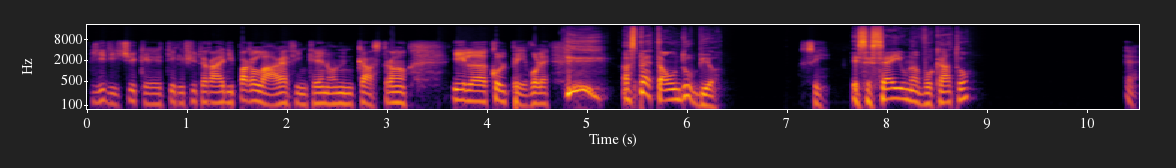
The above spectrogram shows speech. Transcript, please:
gli dici che ti rifiuterai di parlare finché non incastrano il colpevole. Aspetta, ho un dubbio. Sì. E se sei un avvocato? Eh,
